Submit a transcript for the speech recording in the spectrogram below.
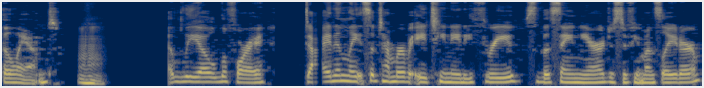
the land. hmm Leo LaForest died in late September of 1883, so the same year, just a few months later.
